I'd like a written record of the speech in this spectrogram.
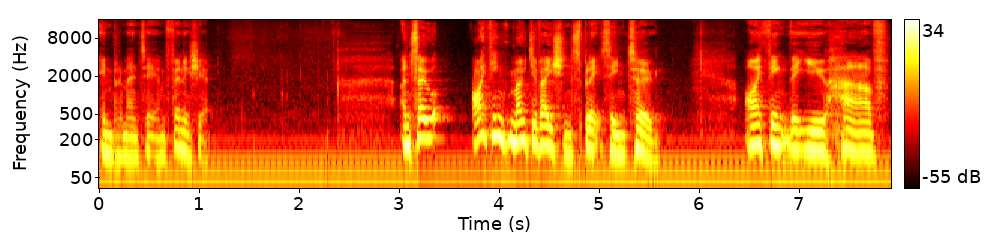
implement it and finish it. And so I think motivation splits in two. I think that you have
